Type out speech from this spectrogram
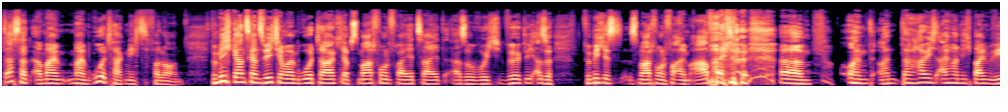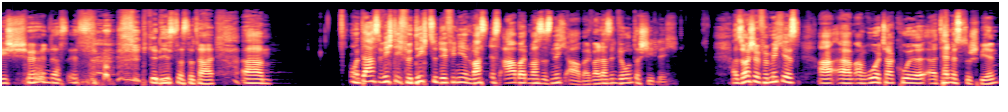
Das hat an meinem, meinem Ruhetag nichts verloren. Für mich ganz, ganz wichtig an meinem Ruhetag, ich habe Smartphone-freie Zeit, also wo ich wirklich, also für mich ist Smartphone vor allem Arbeit. ähm, und, und dann habe ich es einfach nicht bei mir, wie schön das ist. ich genieße das total. Ähm, und da ist wichtig für dich zu definieren, was ist Arbeit und was ist nicht Arbeit, weil da sind wir unterschiedlich. Also zum Beispiel für mich ist äh, ähm, am Ruhetag cool, äh, Tennis zu spielen.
